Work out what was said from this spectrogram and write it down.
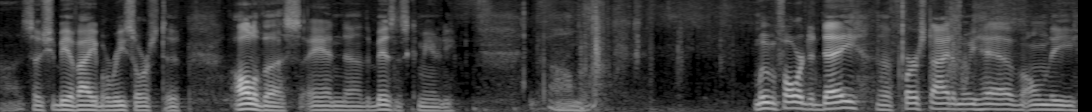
Uh, So it should be a valuable resource to all of us and uh, the business community. Um, Moving forward today, the first item we have on the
